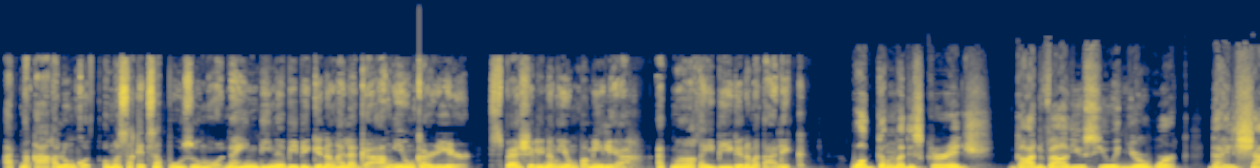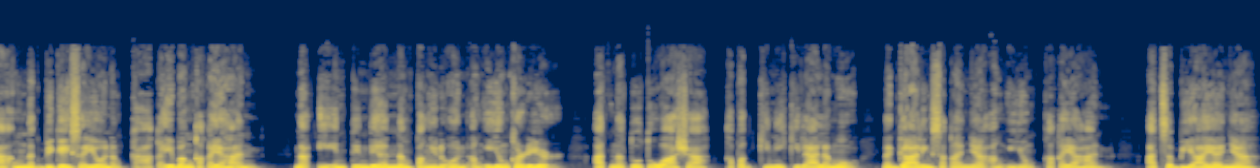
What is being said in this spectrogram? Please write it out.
at nakakalungkot o masakit sa puso mo na hindi nabibigyan ng halaga ang iyong career, especially ng iyong pamilya at mga kaibigan na matalik. Huwag kang ma-discourage. God values you in your work dahil siya ang nagbigay sa iyo ng kakaibang kakayahan. Naiintindihan ng Panginoon ang iyong career at natutuwa siya kapag kinikilala mo na galing sa Kanya ang iyong kakayahan at sa biyaya niya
